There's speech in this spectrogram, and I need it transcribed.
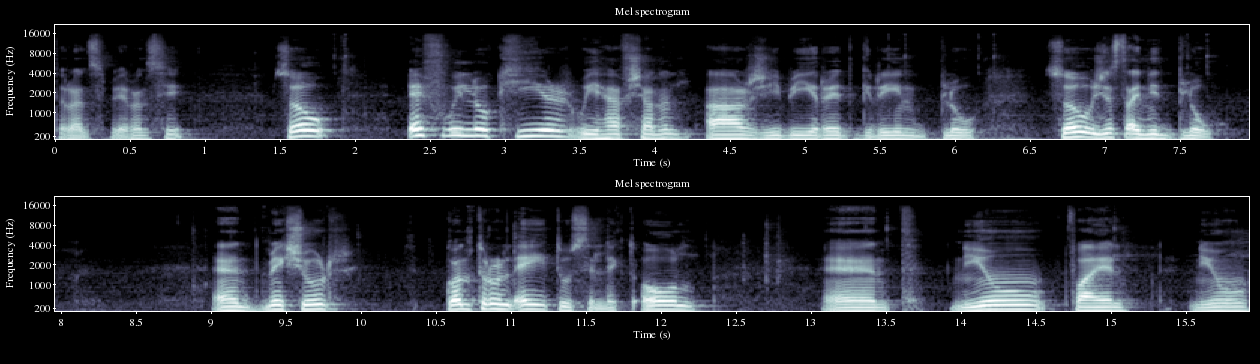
transparency. So if we look here we have channel RGB red green blue. So just I need blue. And make sure control A to select all. And new file new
